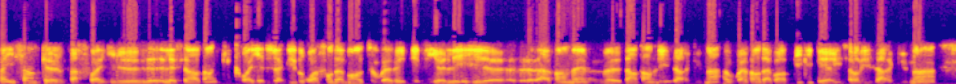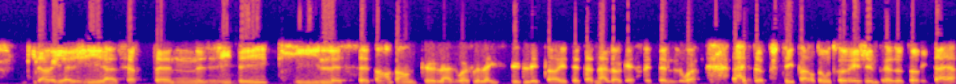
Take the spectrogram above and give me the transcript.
Ben, il semble que parfois, il laissait entendre qu'il croyait déjà que les droits fondamentaux avaient été violés euh, avant même euh, d'entendre les arguments ou avant d'avoir délibéré sur les arguments, qu'il a réagi à certaines idées qui laissaient entendre que la loi sur la laïcité de l'État était analogue à certaines lois adoptées par d'autres régimes très autoritaires.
